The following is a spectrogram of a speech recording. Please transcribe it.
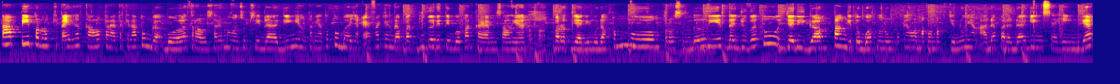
Tapi perlu kita ingat kalau ternyata kita tuh nggak boleh terlalu sering mengonsumsi daging yang ternyata tuh banyak efek yang dapat juga ditimbulkan kayak misalnya Aha. perut jadi mudah kembung, terus sembelit dan juga tuh jadi gampang gitu buat menumpuknya lemak-lemak jenuh yang ada pada daging sehingga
